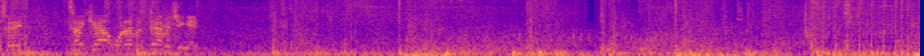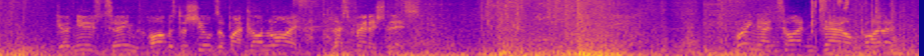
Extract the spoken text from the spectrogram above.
Team. Take out whatever's damaging it. Good news, team. Harvester shields are back online. Let's finish this. Bring that Titan down, pilot.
